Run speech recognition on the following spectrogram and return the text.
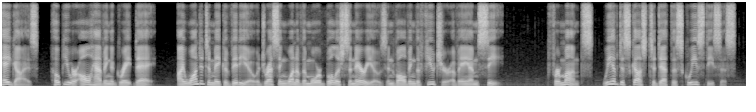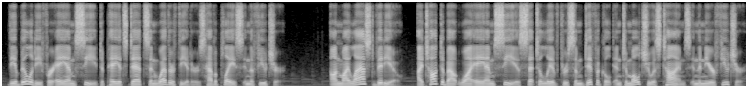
Hey guys, hope you are all having a great day. I wanted to make a video addressing one of the more bullish scenarios involving the future of AMC. For months, we have discussed to death the squeeze thesis, the ability for AMC to pay its debts and whether theaters have a place in the future. On my last video, I talked about why AMC is set to live through some difficult and tumultuous times in the near future,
